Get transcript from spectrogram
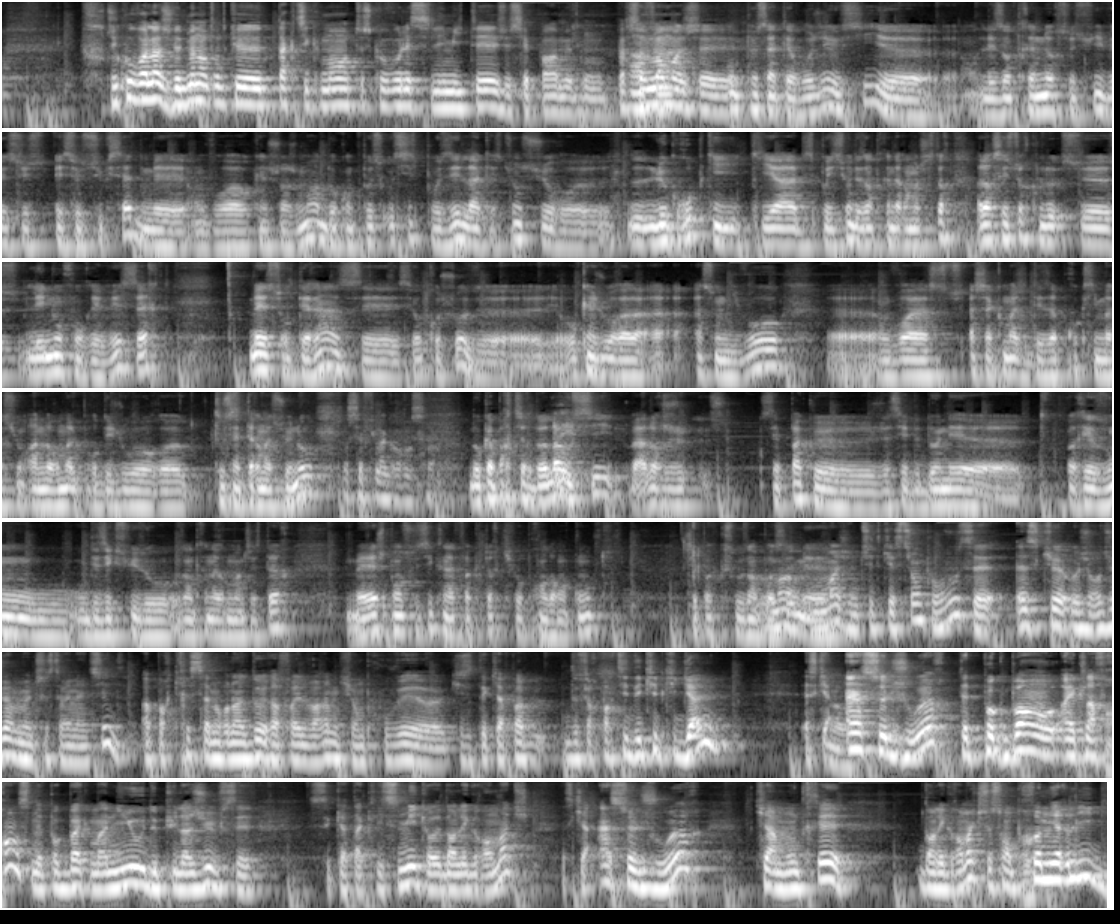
Du coup, voilà, je vais bien entendre que tactiquement, tout ce que vous voulez se limiter, je sais pas, mais bon, personnellement, Enfin, moi, je. On peut s'interroger aussi, euh, les entraîneurs se suivent et, se succèdent, mais on voit aucun changement. Donc on peut aussi se poser la question sur euh, le groupe qui, qui a à disposition des entraîneurs à Manchester. Alors c'est sûr que le- ce- ce- les noms font rêver, certes, mais sur le terrain, c'est autre chose. Euh, aucun joueur à, à- à son niveau. Euh, on voit à chaque match des approximations anormales pour des joueurs euh, tous internationaux. C'est flagrant, ça. Donc à partir de là aussi, bah, alors je c'est pas que j'essaie de donner euh, raison ou, ou des excuses aux, aux entraîneurs de Manchester, mais je pense aussi que c'est un facteur qu'il faut prendre en compte. Je sais pas ce que vous en pensez, Moi, mais moi, j'ai une petite question pour vous, c'est est-ce qu'aujourd'hui à Manchester United, à part Cristiano Ronaldo et Raphaël Varane qui ont prouvé euh, qu'ils étaient capables de faire partie d'équipes qui gagnent, est-ce qu'il y a Ouais. un seul joueur, peut-être Pogba avec la France, mais Pogba avec Manu depuis la Juve, c'est, c'est cataclysmique euh, dans les grands matchs, est-ce qu'il y a un seul joueur qui a montré dans les grands matchs, que ce soit en Première Ligue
